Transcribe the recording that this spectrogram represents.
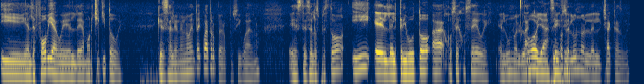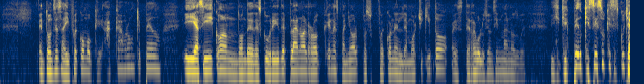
Y el de Fobia, güey, el de Amor Chiquito, güey. Que se salió en el 94, pero pues igual, ¿no? Este se los prestó. Y el del tributo a José José, güey. El uno, el blanco. Oh, ya, sí, pues sí. el uno, el, el Chacas, güey. Entonces ahí fue como que, ah, cabrón, qué pedo. Y así con donde descubrí de plano al rock en español, pues fue con el de Amor Chiquito, este Revolución sin manos, güey. Dije, ¿qué pedo? ¿Qué es eso que se escucha?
